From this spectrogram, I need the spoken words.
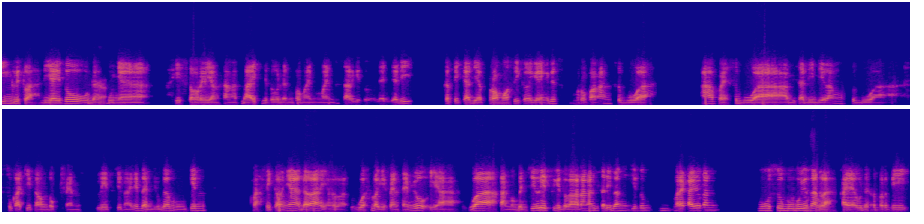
Inggris lah dia itu udah yeah. punya history yang sangat baik gitu dan pemain-pemain besar gitu. Dan jadi ketika dia promosi ke Liga Inggris merupakan sebuah apa ya, sebuah bisa dibilang sebuah sukacita untuk fans Leeds United dan juga mungkin klasikalnya adalah ya gue sebagai fans MU ya gue akan membenci Leeds gitu. Karena kan bisa dibilang itu mereka itu kan musuh bubuyutan lah. Kayak udah seperti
